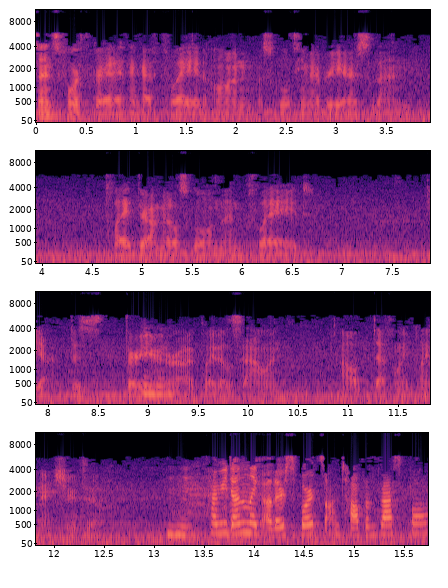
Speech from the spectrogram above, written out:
since fourth grade. I think I've played on a school team every year. So then played throughout middle school, and then played. Yeah, this 3rd mm-hmm. year in a mm-hmm. row I played at LaSalle, and I'll definitely play next year too. Mm-hmm. Have you done like other sports on top of basketball?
